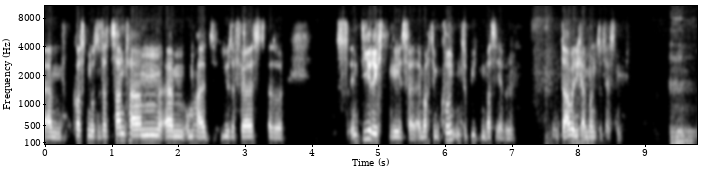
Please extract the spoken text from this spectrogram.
ähm, kostenlosen Versand haben, ähm, um halt User First, also in die Richtung geht es halt, einfach dem Kunden zu bieten, was er will. Und da würde ich anfangen zu testen. Mhm.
